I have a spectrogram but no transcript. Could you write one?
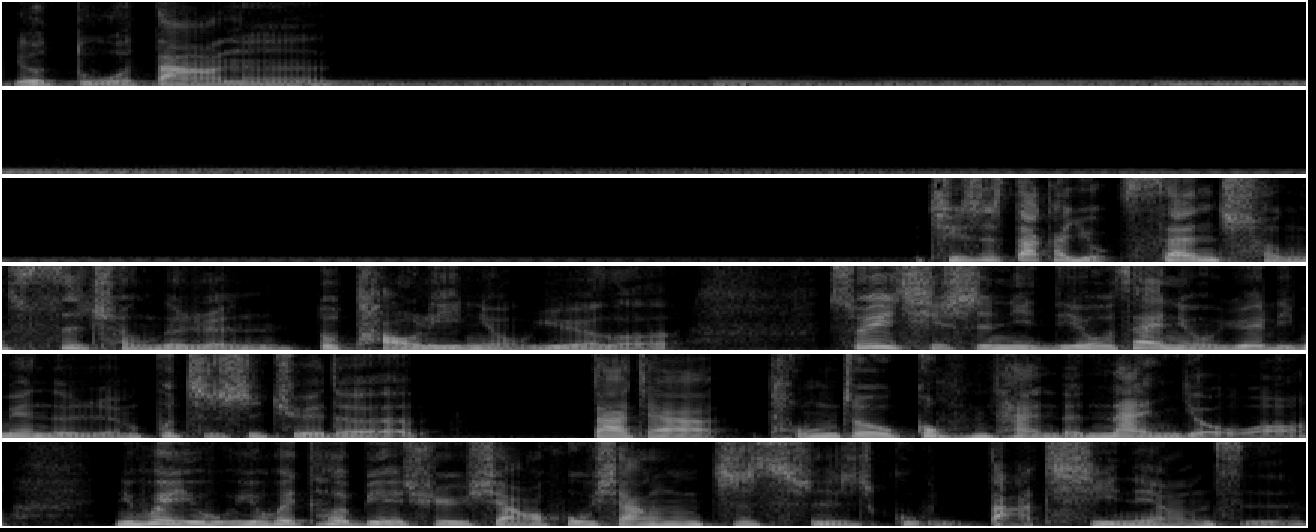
有多大呢？其实大概有三成、四成的人都逃离纽约了。所以，其实你留在纽约里面的人，不只是觉得大家同舟共难的难友哦，你会也会特别去想要互相支持、鼓打气那样子。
